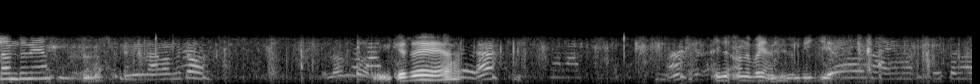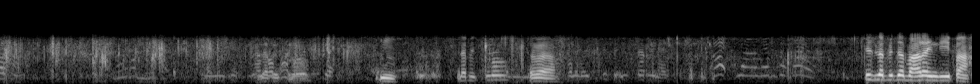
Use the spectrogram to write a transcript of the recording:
Lando na yan. Kami mama mo to. To. Kasi, ah, Ha? Ha? ilan, ano ba yan? Ilang video? Lapit mo. Hmm. Lapit mo. Diba? Sis, lapit na bara, hindi pa.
